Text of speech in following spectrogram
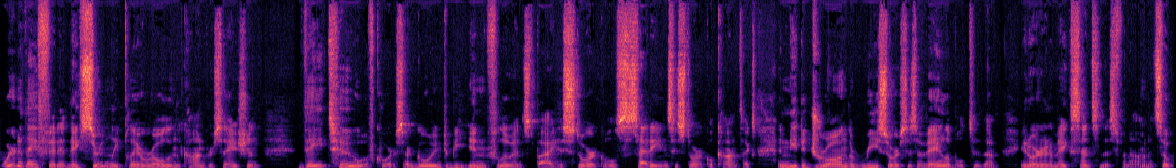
Where do they fit in? They certainly play a role in the conversation they too, of course, are going to be influenced by historical settings, historical context, and need to draw on the resources available to them in order to make sense of this phenomenon. So,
